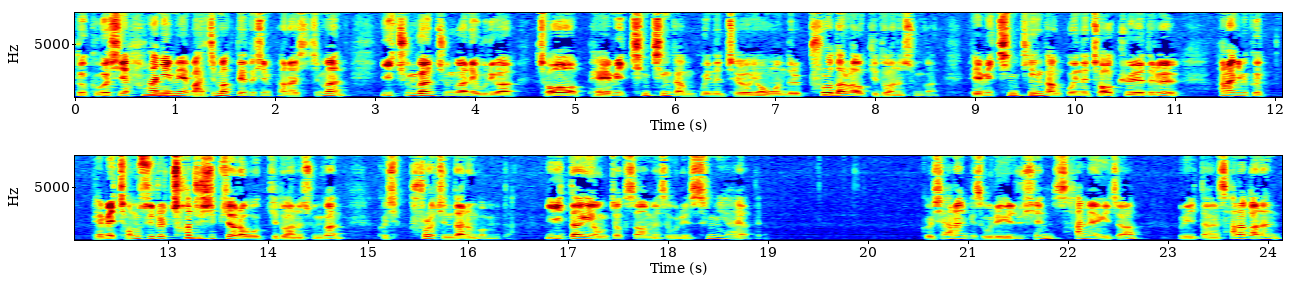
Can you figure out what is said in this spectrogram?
또 그것이 하나님의 마지막 때도 심판하시지만 이 중간중간에 우리가 저 뱀이 칭칭 감고 있는 저 영혼들을 풀어달라고 기도하는 순간, 뱀이 칭칭 감고 있는 저 교회들을 하나님이 그 뱀의 정수리를 쳐주십시오라고 기도하는 순간 그것이 풀어진다는 겁니다. 이 땅의 영적 싸움에서 우리는 승리해야 돼요. 그것이 하나님께서 우리에게 주신 사명이자 우리 이 땅을 살아가는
